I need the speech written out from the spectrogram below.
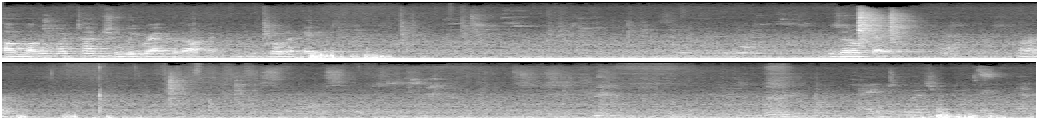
Uh, Mother, what time should we wrap it up? Go to eight? Is that okay? All right. I ate too much, I can take a nap.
